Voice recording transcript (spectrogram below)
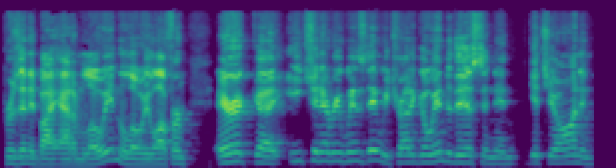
presented by Adam Loewy and the Loewy Law Firm. Eric, uh, each and every Wednesday, we try to go into this and, and get you on and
